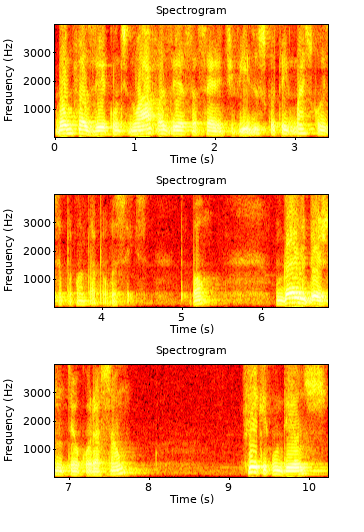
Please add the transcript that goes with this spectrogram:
vamos fazer, continuar a fazer essa série de vídeos que eu tenho mais coisa para contar para vocês. Tá bom? Um grande beijo no teu coração. Fique com Deus.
